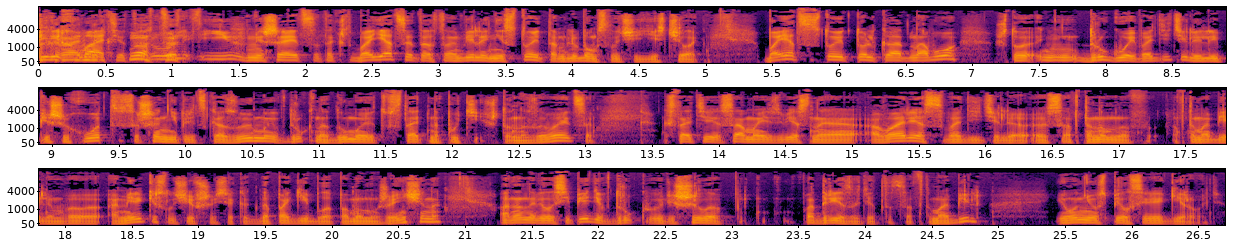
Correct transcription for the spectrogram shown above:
перехватит охранник. Ну, руль и вмешается. Так что бояться этого автомобиля не стоит, там в любом случае есть человек. Бояться стоит только одного, что другой водитель или пешеход, совершенно непредсказуемый, вдруг надумает встать на пути, что называется. Кстати, самая известная авария с водителем, э, с автономным автомобилем в Америке случившаяся, когда погибла, по-моему, женщина, она на велосипеде вдруг решила подрезать этот автомобиль, и он не успел среагировать.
